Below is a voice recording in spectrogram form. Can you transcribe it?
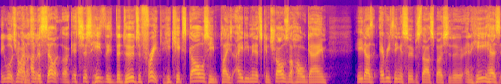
He would try and undersell it. Like it's just he's the, the dude's a freak. He kicks goals. He plays 80 minutes, controls the whole game. He does everything a superstar is supposed to do, and he has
